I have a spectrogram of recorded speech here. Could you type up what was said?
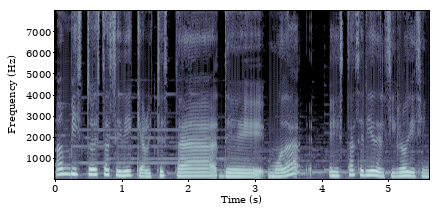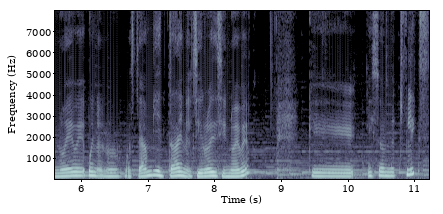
¿Han visto esta serie que ahorita está de moda? Esta serie del siglo XIX, bueno, no, está ambientada en el siglo XIX, que hizo Netflix,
